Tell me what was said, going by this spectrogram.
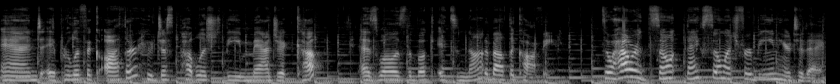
and a prolific author who just published The Magic Cup, as well as the book It's Not About the Coffee. So, Howard, so, thanks so much for being here today.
